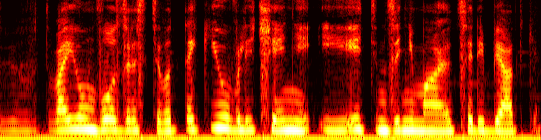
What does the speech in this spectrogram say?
в твоем возрасте вот такие увлечения, и этим занимаются ребятки.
